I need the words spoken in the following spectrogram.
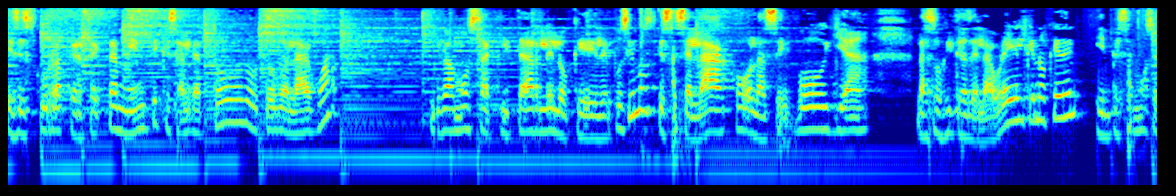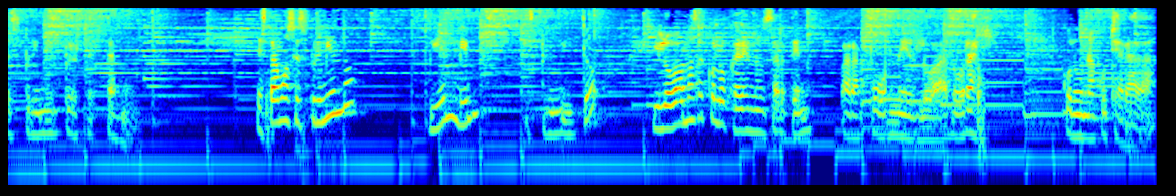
que se escurra perfectamente, que salga todo, todo el agua. Y vamos a quitarle lo que le pusimos, que es el ajo, la cebolla, las hojitas de laurel que no queden y empecemos a exprimir perfectamente. Estamos exprimiendo bien, bien, exprimito y lo vamos a colocar en un sartén para ponerlo a dorar con una cucharada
